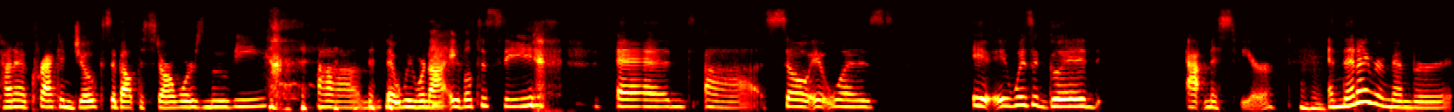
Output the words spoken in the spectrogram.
kind of cracking jokes about the Star Wars movie um, that we were not able to see. And uh, so it was it, it was a good atmosphere. Mhm. And then I remember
